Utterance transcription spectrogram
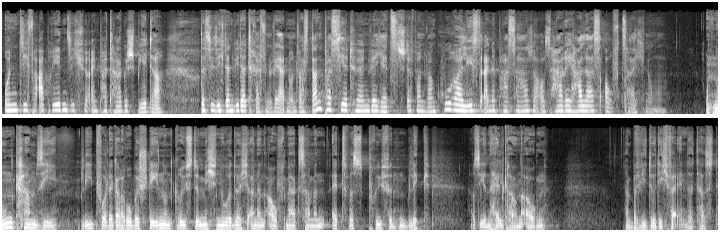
Und sie verabreden sich für ein paar Tage später, dass sie sich dann wieder treffen werden. Und was dann passiert, hören wir jetzt. Stefan Vancura liest eine Passage aus Harry Hallers Aufzeichnungen. Und nun kam sie, blieb vor der Garderobe stehen und grüßte mich nur durch einen aufmerksamen, etwas prüfenden Blick aus ihren hellgrauen Augen. Aber wie du dich verändert hast.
